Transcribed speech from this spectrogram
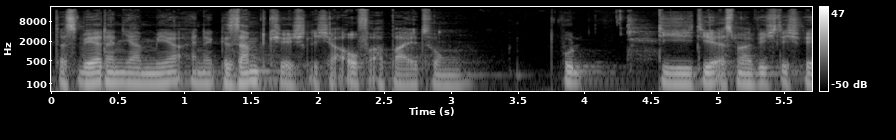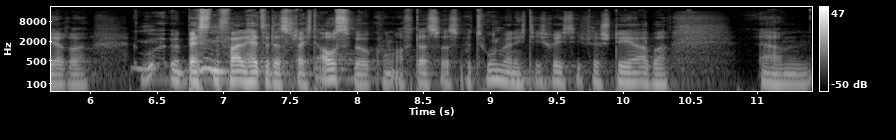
Das wäre dann ja mehr eine gesamtkirchliche Aufarbeitung, wo die dir erstmal wichtig wäre. Im besten Fall hätte das vielleicht Auswirkungen auf das, was wir tun, wenn ich dich richtig verstehe, aber ähm,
